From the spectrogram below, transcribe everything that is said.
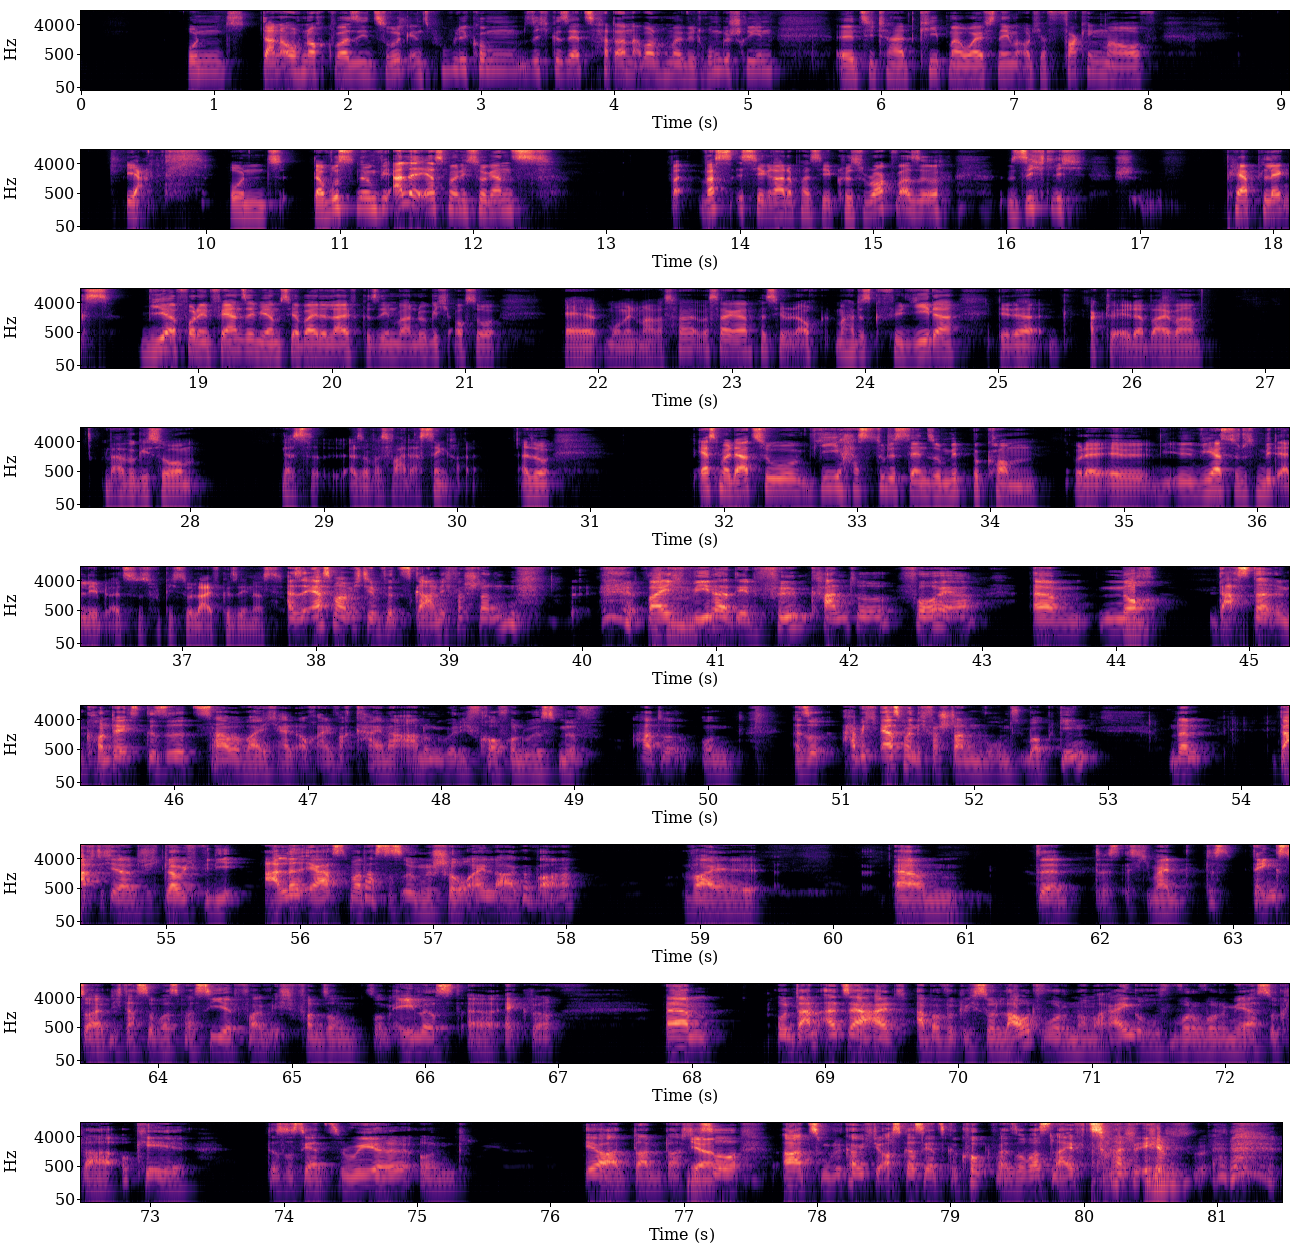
Und dann auch noch quasi zurück ins Publikum sich gesetzt, hat dann aber noch mal wieder rumgeschrien. Äh, Zitat, keep my wife's name out your fucking mouth. Ja, und da wussten irgendwie alle erstmal nicht so ganz, was ist hier gerade passiert? Chris Rock war so sichtlich perplex. Wir vor den Fernsehen, wir haben es ja beide live gesehen, waren wirklich auch so, äh, Moment mal, was war, was war gerade passiert? Und auch, man hat das Gefühl, jeder, der da aktuell dabei war, war wirklich so, das, also was war das denn gerade? Also, erstmal dazu, wie hast du das denn so mitbekommen? Oder äh, wie, wie, hast du das miterlebt, als du es wirklich so live gesehen hast? Also erstmal habe ich den Witz gar nicht verstanden, weil ich hm. weder den Film kannte vorher, ähm, noch mhm. das dann in Kontext gesetzt habe, weil ich halt auch einfach keine Ahnung über die Frau von Will Smith hatte. Und also habe ich erstmal nicht verstanden, worum es überhaupt ging. Und dann dachte ich ja natürlich, glaube ich, wie die alle erstmal, dass das irgendeine Show-Einlage war. Weil, ähm, das, ich meine, das denkst du halt nicht, dass sowas passiert, vor allem nicht von so einem, so einem A-List-Actor. Äh, ähm, und dann, als er halt aber wirklich so laut wurde, nochmal reingerufen wurde, wurde mir erst so klar, okay, das ist jetzt real und ja, dann dachte ja. ich so, ah, zum Glück habe ich die Oscars jetzt geguckt, weil sowas live zu erleben.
